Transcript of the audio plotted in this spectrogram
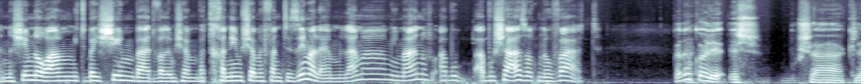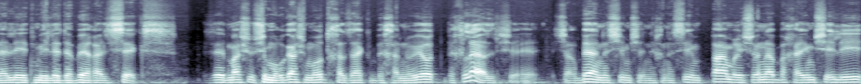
אנשים נורא מתביישים בדברים שהם, בתכנים שהם מפנטזים עליהם. למה, ממה הבושה הזאת נובעת? קודם כל, יש בושה כללית מלדבר על סקס. זה משהו שמורגש מאוד חזק בחנויות בכלל, שיש הרבה אנשים שנכנסים פעם ראשונה בחיים שלי,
